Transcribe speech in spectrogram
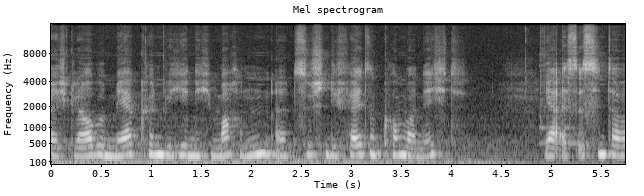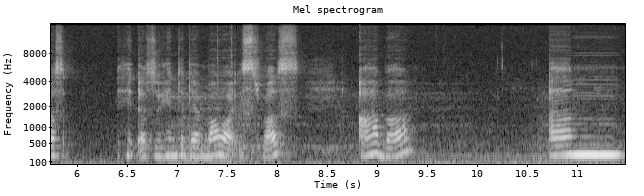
Tja, ich glaube, mehr können wir hier nicht machen. Äh, zwischen die Felsen kommen wir nicht. Ja, es ist hinter was, also hinter der Mauer ist was. Aber ähm,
